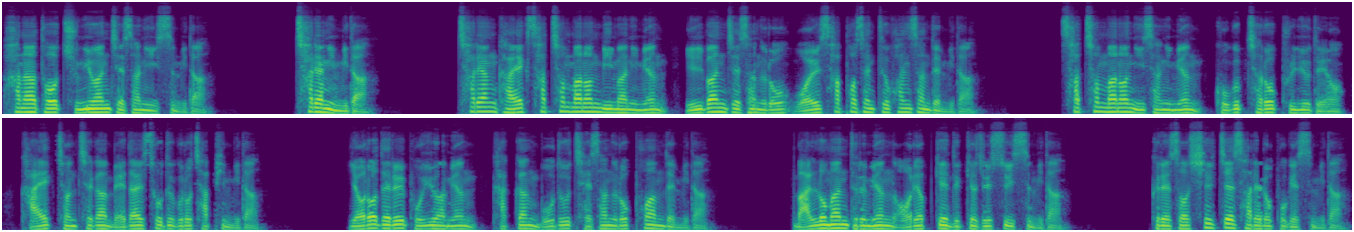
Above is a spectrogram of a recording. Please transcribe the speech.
하나 더 중요한 재산이 있습니다. 차량입니다. 차량 가액 4천만 원 미만이면 일반 재산으로 월 4% 환산됩니다. 4천만 원 이상이면 고급차로 분류되어 가액 전체가 매달 소득으로 잡힙니다. 여러 대를 보유하면 각각 모두 재산으로 포함됩니다. 말로만 들으면 어렵게 느껴질 수 있습니다. 그래서 실제 사례로 보겠습니다.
